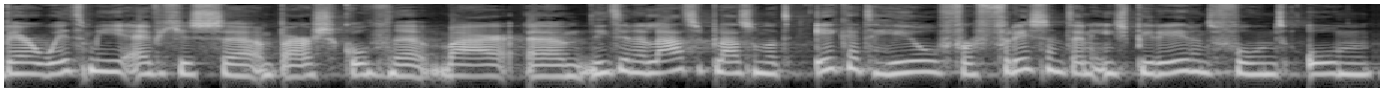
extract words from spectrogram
bear with me eventjes uh, een paar seconden. Maar ehm, niet in de laatste plaats, omdat ik het heel verfrissend en inspirerend vond om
